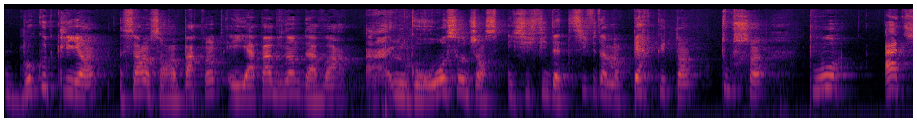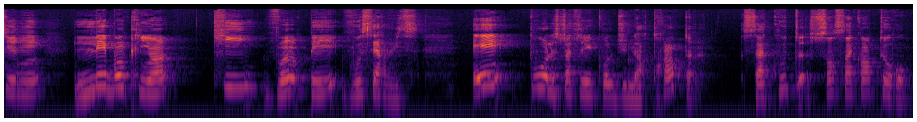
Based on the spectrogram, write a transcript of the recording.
beaucoup de clients. Ça, on s'en rend pas compte et il n'y a pas besoin d'avoir une grosse audience. Il suffit d'être suffisamment percutant, touchant pour attirer les bons clients qui vont payer vos services. Et pour le strategy call d'une heure 30, ça coûte 150 euros.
